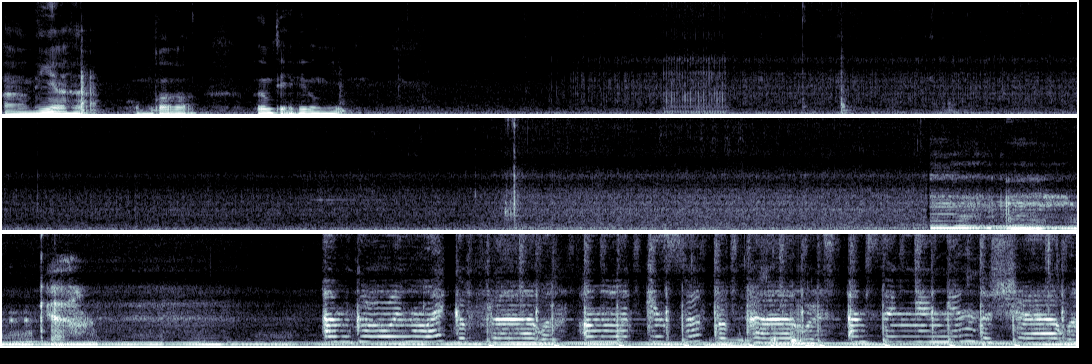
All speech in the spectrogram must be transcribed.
อ่านี่นะฮะผมก็เพิ่มเสียงที่ตรงนี้ Yeah. I'm growing like a flower. Unlocking superpowers. I'm singing in the shower.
